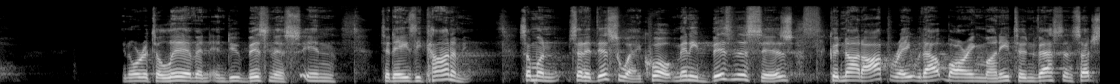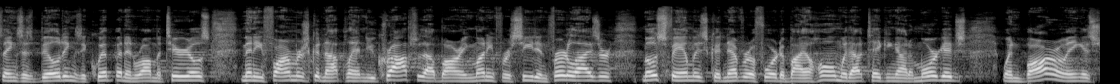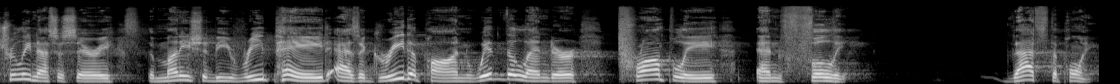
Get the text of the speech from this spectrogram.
in order to live and, and do business in today's economy. Someone said it this way, quote, many businesses could not operate without borrowing money to invest in such things as buildings, equipment, and raw materials. Many farmers could not plant new crops without borrowing money for seed and fertilizer. Most families could never afford to buy a home without taking out a mortgage. When borrowing is truly necessary, the money should be repaid as agreed upon with the lender promptly and fully. That's the point.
